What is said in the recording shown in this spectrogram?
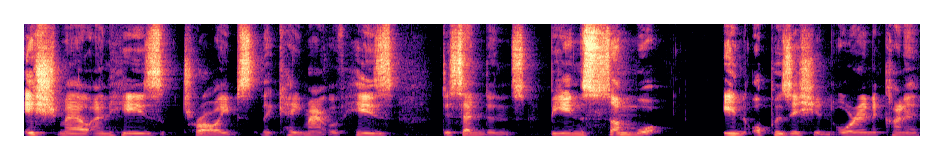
Ishmael and his tribes that came out of his descendants being somewhat in opposition or in a kind of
